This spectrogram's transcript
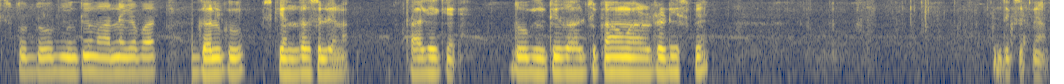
इसको दो गींटी मारने के बाद गल को इसके अंदर से लेना, ताकि के दो गींटी डाल चुका हूँ मैं ऑलरेडी इस पर देख सकते हैं आप।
